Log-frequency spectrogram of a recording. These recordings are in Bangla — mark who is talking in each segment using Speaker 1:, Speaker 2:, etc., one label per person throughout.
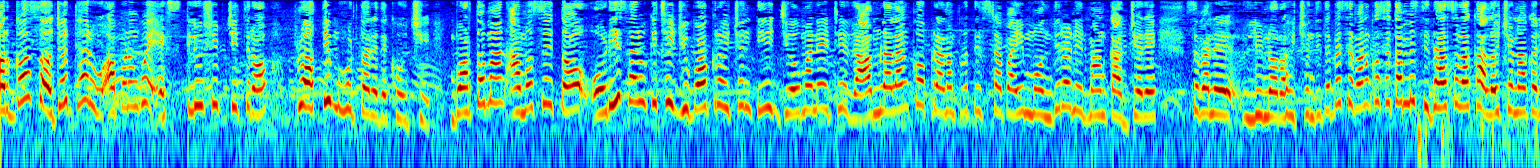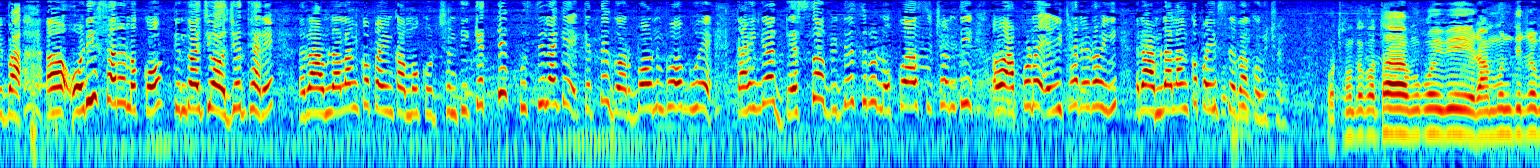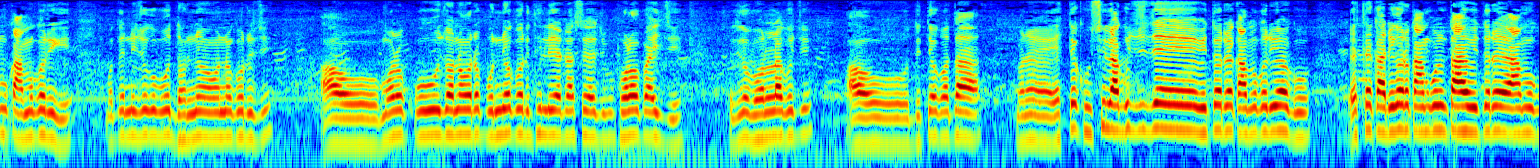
Speaker 1: অর্গস অযোধ্যার আপনার এক্সক্লুসিভ চিত্র প্রতি মুহূর্তে দেখছি বর্তমান আমার সহিত ওড়শার কিছু যুবক রয়েছেন যে এটি রামলালা প্রাণ প্রতিষ্ঠা পাই মন্দির নির্মাণ কার্যে সে লীন রয়েছেন তবে সে সহ আমি সিধাসলখ আলোচনা করা ওড়শার লোক কিন্তু আজ অযোধ্যার রামলালা কাম করছেন কেতে খুশি লাগে কেতে গর্ব অনুভব হুয়ে কিন্তু দেশ বিদেশ লোক আসুচার আপনার এইখানে রই রামলালা সেবা
Speaker 2: করছেন প্রথমত কথা মু কবি রাম মন্দিরে মু কাম করি মতো নিজকে বহু ধন্য মনে করুছি আও মোর কেউ জন্মর পুণ্য করেছিলি এটা সে ফল পাইছি সেটা ভাল লাগুছি আও দ্বিতীয় কথা মানে এত খুশি লাগুছি যে ভিতরে কাম করা এত কারিগর কাম করুন তা ভিতরে আমি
